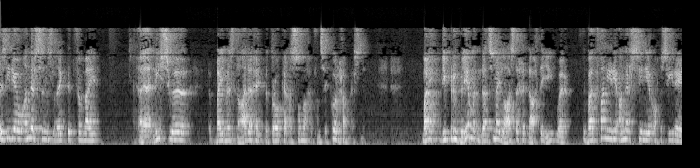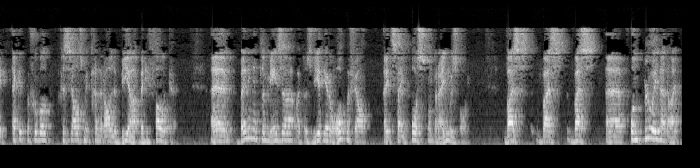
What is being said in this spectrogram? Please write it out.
is hierdie ou andersins lyk dit vir my uh nie so by misdadigheid betrokke as sommige van sy voorgangers nie. Maar die, die probleem en dit is my laaste gedagte hieroor wat van hierdie ander senior offisiere het. Ek het byvoorbeeld gesels met generaal Lebia by die Valke. Uh binne in Clemenza wat ons weet deur 'n hofbevel uit sy pos ontruim moes word. Was was was uh ontplooi na daai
